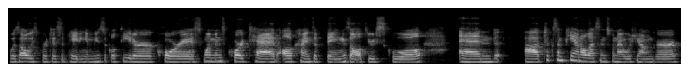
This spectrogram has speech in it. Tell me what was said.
was always participating in musical theater, chorus, women's quartet, all kinds of things all through school, and uh, took some piano lessons when I was younger.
